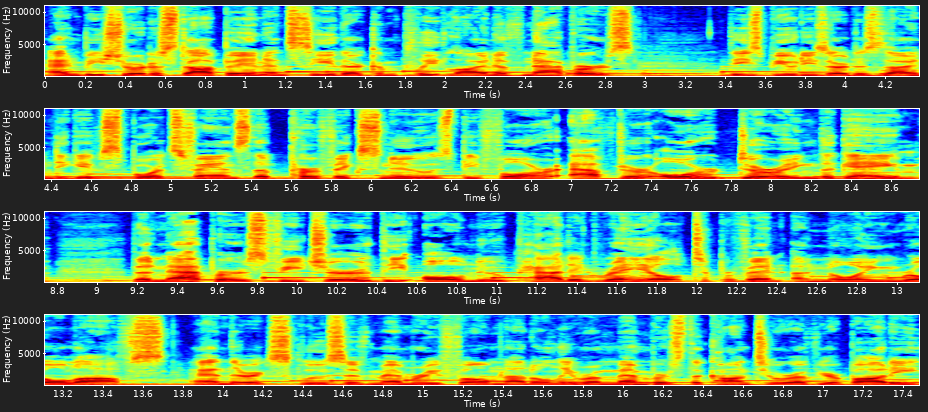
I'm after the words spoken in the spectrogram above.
And be sure to stop in and see their complete line of nappers. These beauties are designed to give sports fans the perfect snooze before, after, or during the game. The nappers feature the all new padded rail to prevent annoying roll offs, and their exclusive memory foam not only remembers the contour of your body,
